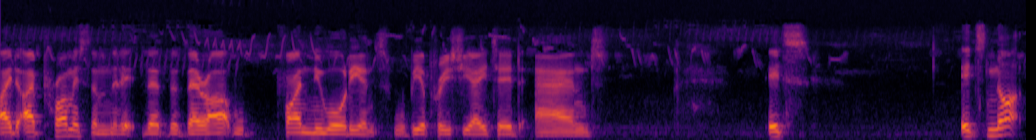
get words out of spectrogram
I, I promise them that, it, that that their art will find new audience, will be appreciated, and it's it's not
